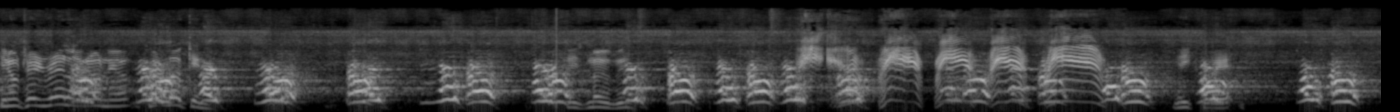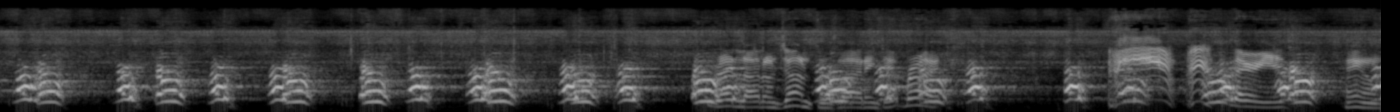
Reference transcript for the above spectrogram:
You don't turn your red light on, he'll quit looking. He's moving. He quit. Red light on Jonathan's light ain't that bright. There he is. Hang on.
